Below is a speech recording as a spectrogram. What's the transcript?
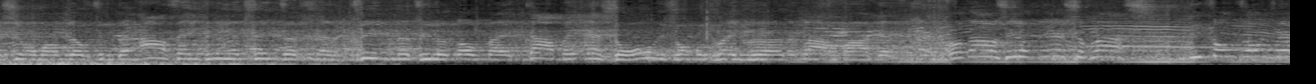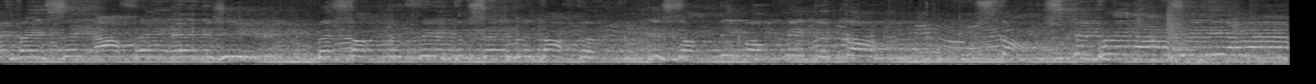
Deze jongeman loopt natuurlijk bij AV23 en Quinn natuurlijk ook bij KBS de Horizon. Moeten we even eh, reclame maken. Want dames heren op de eerste plaats, die komt ook weg bij CAV Energie. Met startnummer 4087 is dat niemand minder dan Stan Schipper, dames en heren, jawel!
